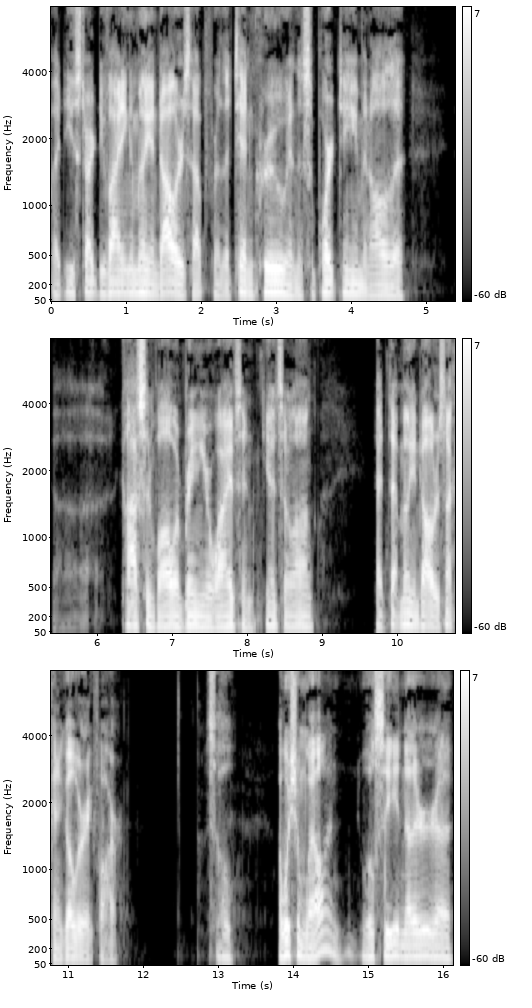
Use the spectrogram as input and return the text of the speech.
But you start dividing a million dollars up for the 10 crew and the support team and all the costs involved in bringing your wives and kids along, that, that million dollars is not going to go very far. So I wish them well, and we'll see another.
